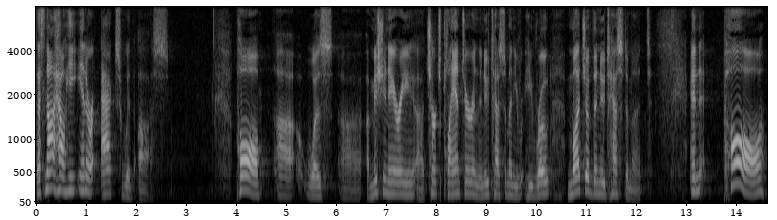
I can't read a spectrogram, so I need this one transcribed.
That's not how he interacts with us. Paul uh, was uh, a missionary, a church planter in the New Testament. He, he wrote much of the New Testament. And Paul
